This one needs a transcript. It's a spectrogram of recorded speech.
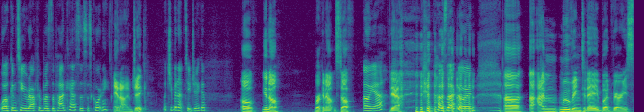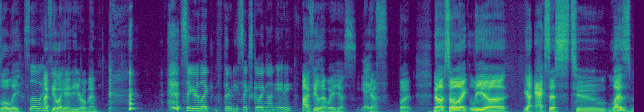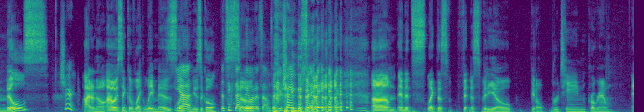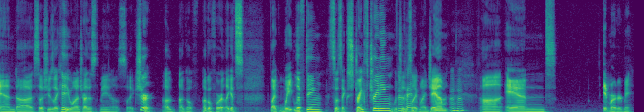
Welcome to Rockford Buzz the podcast. This is Courtney. And I'm Jake. What you been up to, Jacob? Oh, you know, working out and stuff. Oh yeah. Yeah. How's that going? uh, I- I'm moving today, but very slowly. Slowly. I feel like an 80 year old man. So you're like 36 going on 80. I feel that way, yes. Yikes. Yeah. But no, so like Leah got access to Les Mills. Sure. I don't know. I always think of like Les Mis, Yeah. like the musical. That's exactly So- what it sounds like you're trying to say. um, and it's like this fitness video, you know, routine program. And uh, so she was like, "Hey, you want to try this with me?" And I was like, "Sure, I'll, I'll go. I'll go for it." Like it's like weightlifting, so it's like strength training, which Okay. is like my jam. Uh, and it murdered me.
